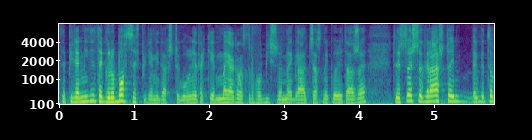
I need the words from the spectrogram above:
te piramidy, te grobowce w piramidach szczególnie, takie mega klaustrofobiczne, mega ciasne korytarze, to jest coś, co grasz, to jakby to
